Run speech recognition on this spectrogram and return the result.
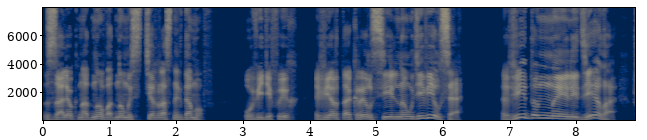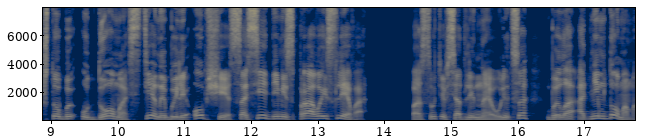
залег на дно в одном из террасных домов. Увидев их, Вертокрыл сильно удивился. Виданное ли дело, чтобы у дома стены были общие с соседними справа и слева. По сути, вся длинная улица была одним домом,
